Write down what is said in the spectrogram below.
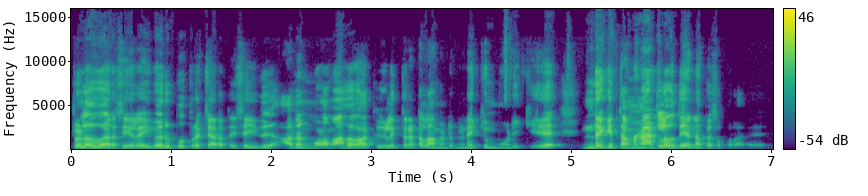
பிளவு அரசியலை வெறுப்பு பிரச்சாரத்தை செய்து அதன் மூலமாக வாக்குகளை திரட்டலாம் என்று நினைக்கும் மோடிக்கு இன்றைக்கு தமிழ்நாட்டில் வந்து என்ன பேச போறாரு?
